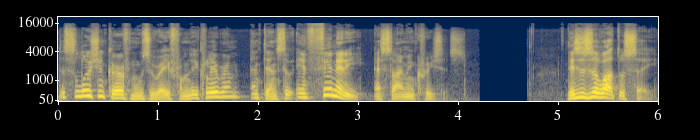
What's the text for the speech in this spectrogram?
the solution curve moves away from the equilibrium and tends to infinity as time increases. This is a lot to say,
